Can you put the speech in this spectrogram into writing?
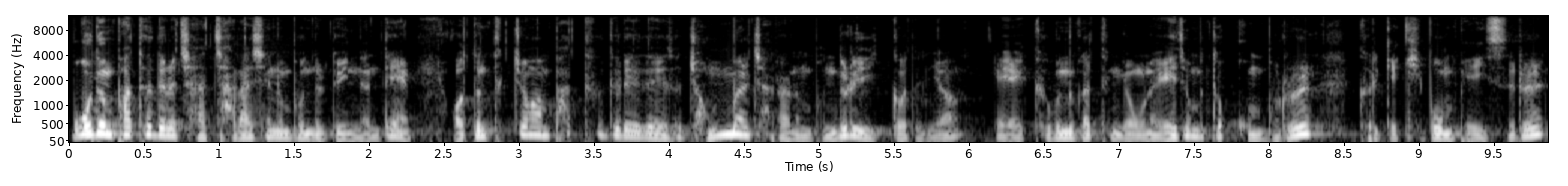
모든 파트들을 잘, 잘 하시는 분들도 있는데 어떤 특정한 파트들에 대해서 정말 잘하는 분들이 있거든요. 예, 그분 같은 경우는 예전부터 공부를 그렇게 기본 베이스를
